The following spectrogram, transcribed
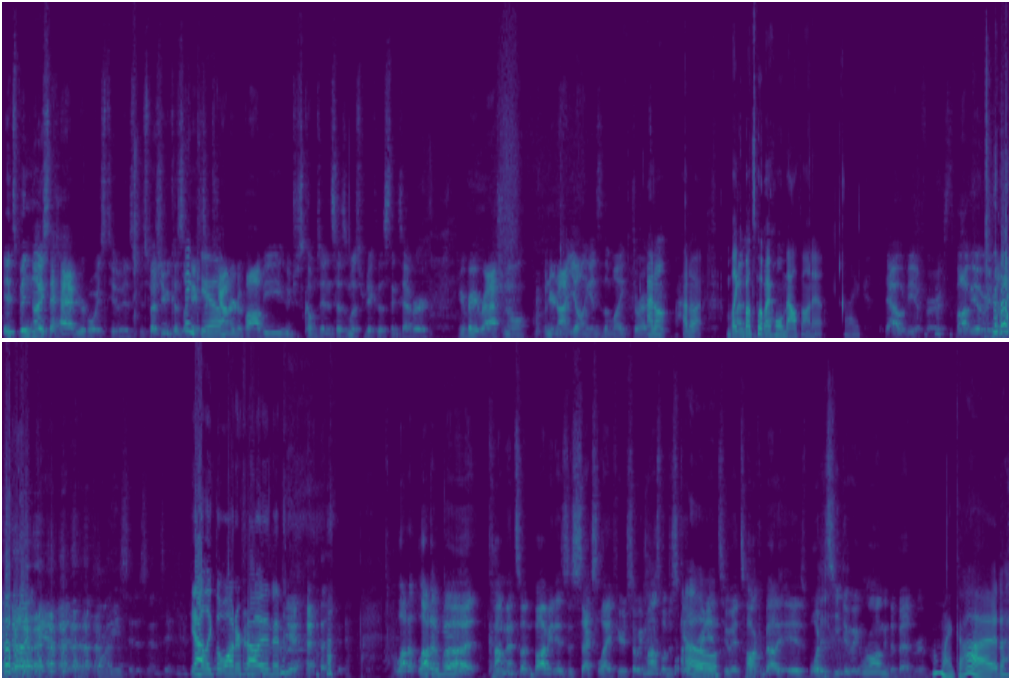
it's been nice to have your voice too, is especially because like Thank it's a counter to Bobby, who just comes in and says the most ridiculous things ever. You're very rational when you're not yelling into the mic directly. I don't. How do I? I'm like I'm- about to put my whole mouth on it. Like That would be a first. Bobby over here. Like, God damn it. Funny citizen taking a yeah, like the water fountain and Yeah. A lot of lot of uh, comments on Bobby and his sex life here, so we might as well just get right into it. Talk about it. Is what is he doing wrong in the bedroom? Oh my god.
